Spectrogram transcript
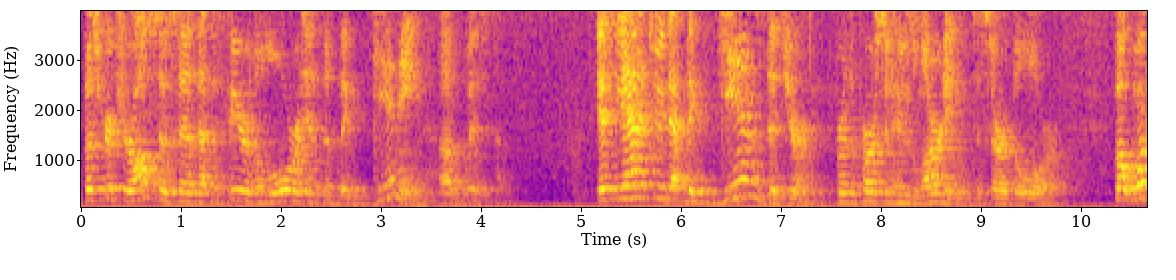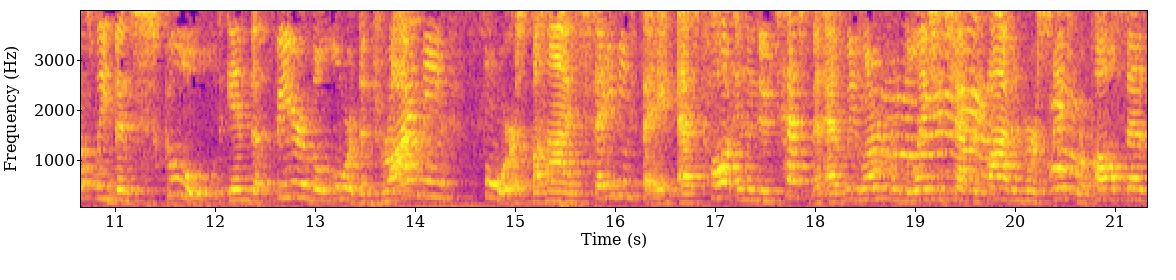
But Scripture also says that the fear of the Lord is the beginning of wisdom. It's the attitude that begins the journey for the person who's learning to serve the Lord. But once we've been schooled in the fear of the Lord, the driving force behind saving faith as taught in the New Testament, as we learn from Galatians chapter 5 and verse 6, where Paul says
